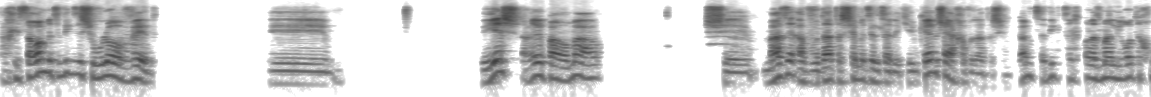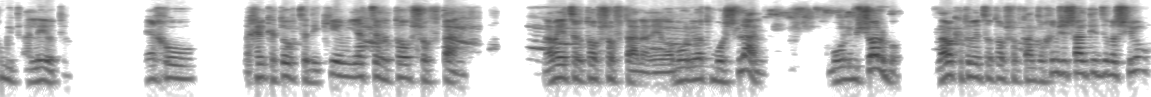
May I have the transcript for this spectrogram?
החיסרון בצדיק זה שהוא לא עובד. אה, ויש, הרי פעם אמר, שמה זה עבודת השם אצל צדיקים? כן שייך עבודת השם. גם צדיק צריך כל הזמן לראות איך הוא מתעלה יותר. איך הוא... לכן כתוב, צדיקים יצר טוב שופטן. למה יצר טוב שופטן? הרי הוא אמור להיות מושלן, אמור למשול בו. למה כתוב יצר טוב שופטן? זוכרים ששאלתי את זה בשיעור?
